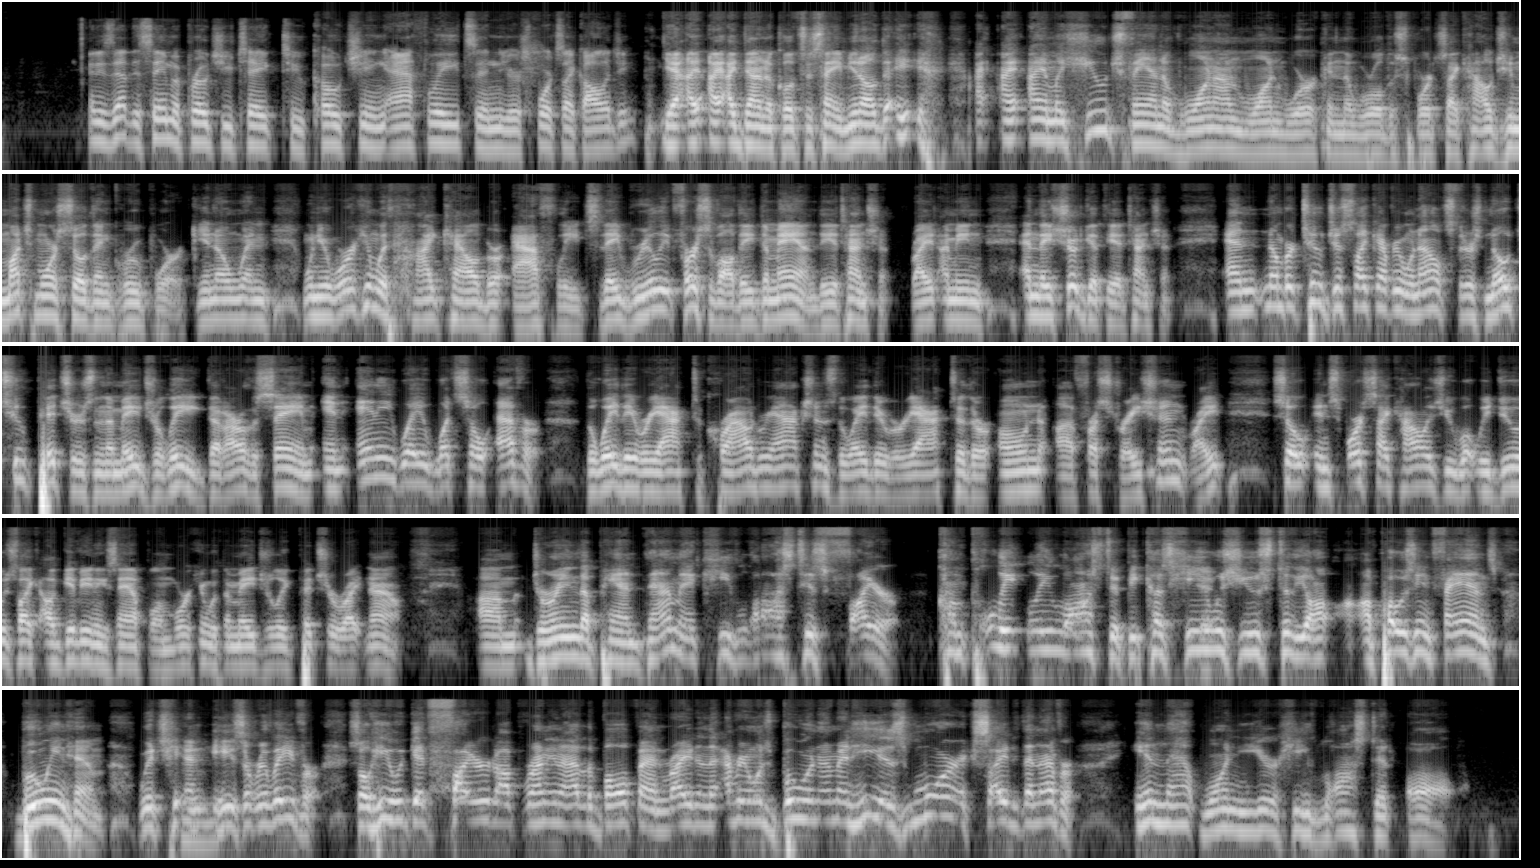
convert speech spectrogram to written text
And is that the same approach you take to coaching athletes in your sports psychology? Yeah, I, I, identical. It's the same. You know, the, I, I am a huge fan of one-on-one work in the world of sports psychology, much more so than group work. You know, when when you're working with high caliber athletes, they really, first of all, they demand the attention, right? I mean, and they should get the attention. And number two, just like everyone else, there's no two pitchers in the major league that are the same in any way whatsoever the way they react to crowd reactions, the way they react to their own uh, frustration, right? So in sports psychology, what we do is like, I'll give you an example. I'm working with a major league pitcher right now. Um, during the pandemic, he lost his fire completely lost it because he yeah. was used to the opposing fans booing him which mm. and mm-hmm. he's a reliever so he would get fired up running out of the bullpen right and everyone's booing him and he is more excited than ever in that one year he lost it all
